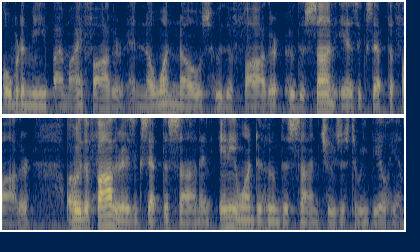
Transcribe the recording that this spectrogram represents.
over to me by my Father, and no one knows who the Father, who the Son is except the Father, or who the Father is except the Son, and anyone to whom the Son chooses to reveal him.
